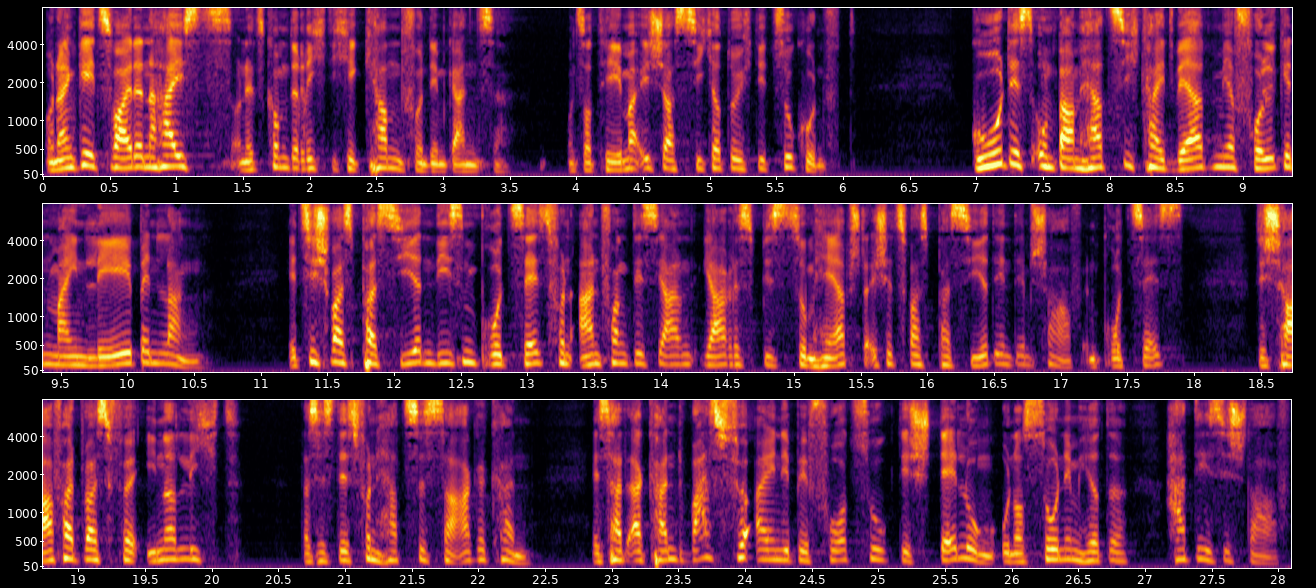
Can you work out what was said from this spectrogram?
Und dann geht's weiter, dann heißt's, und jetzt kommt der richtige Kern von dem Ganzen. Unser Thema ist ja sicher durch die Zukunft. Gutes und Barmherzigkeit werden mir folgen mein Leben lang. Jetzt ist was passiert in diesem Prozess von Anfang des Jahres bis zum Herbst. Da ist jetzt was passiert in dem Schaf, ein Prozess. Das Schaf hat was verinnerlicht, dass es das von Herzen sagen kann. Es hat erkannt, was für eine bevorzugte Stellung unter so einem Hirte hat dieses Schaf.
